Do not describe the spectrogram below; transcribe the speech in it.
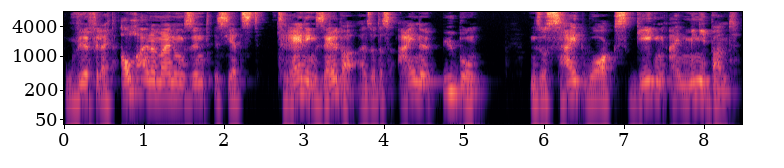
Wo wir vielleicht auch einer Meinung sind, ist jetzt Training selber, also das eine Übung in so Sidewalks gegen ein Miniband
